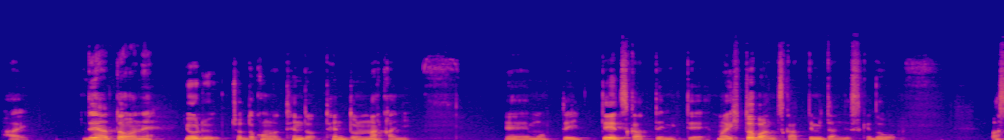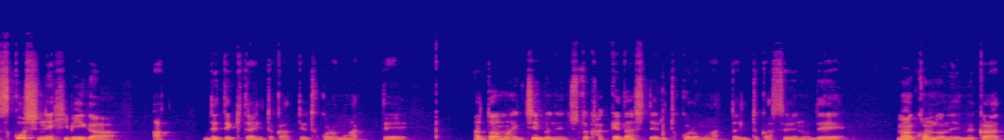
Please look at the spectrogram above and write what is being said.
はい。で、あとはね、夜、ちょっとこのテントテントの中に、えー、持って行って使ってみて、まあ一晩使ってみたんですけど、まあ、少しね、ひびが出てきたりとかっていうところもあって、あとはまあ一部ね、ちょっと駆け出してるところもあったりとかするので、まあ今度ね、上から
